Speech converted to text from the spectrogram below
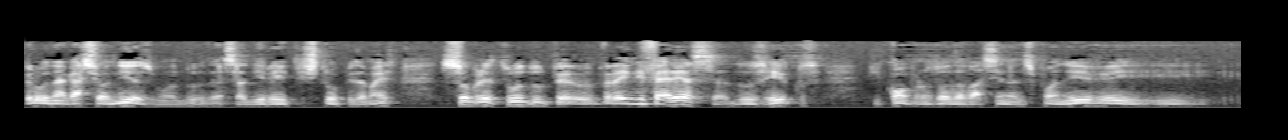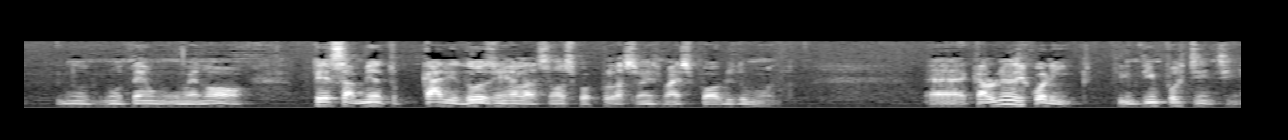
pelo negacionismo do, dessa direita estúpida, mas sobretudo pelo, pela indiferença dos ricos que compram toda a vacina disponível e, e não, não tem um menor pensamento caridoso em relação às populações mais pobres do mundo. É, Carolina de Corim, tintim por tintim.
